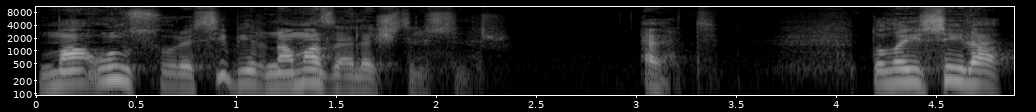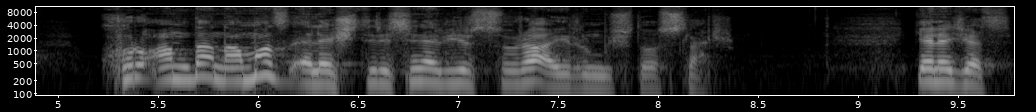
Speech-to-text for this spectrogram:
Maun suresi bir namaz eleştirisidir. Evet. Dolayısıyla Kur'an'da namaz eleştirisine bir sure ayrılmış dostlar. Geleceğiz.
